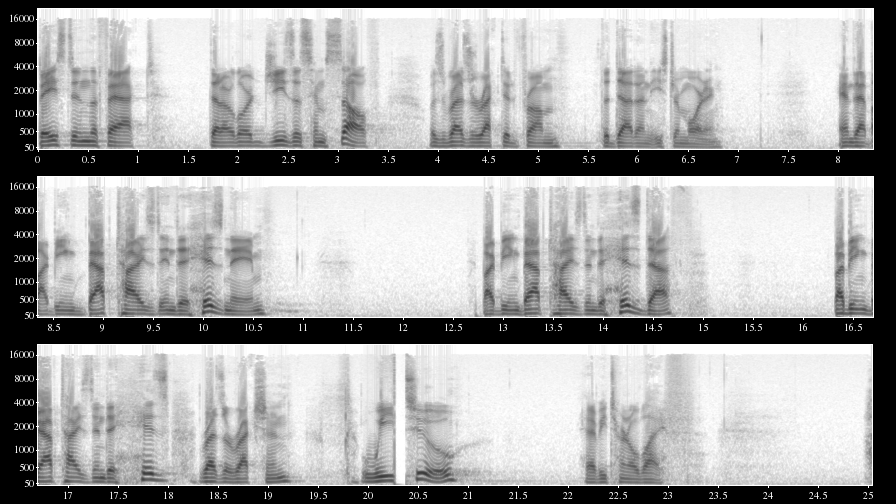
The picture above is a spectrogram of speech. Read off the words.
based in the fact that our Lord Jesus Himself was resurrected from the dead on Easter morning. And that by being baptized into his name, by being baptized into his death, by being baptized into his resurrection, we too have eternal life.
